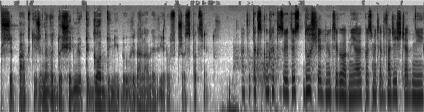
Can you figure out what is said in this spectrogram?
przypadki, że nawet do 7 tygodni był wydalany wirus przez pacjentów. A to tak skonkretyzuję, to jest do 7 tygodni, ale powiedzmy te 20 dni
